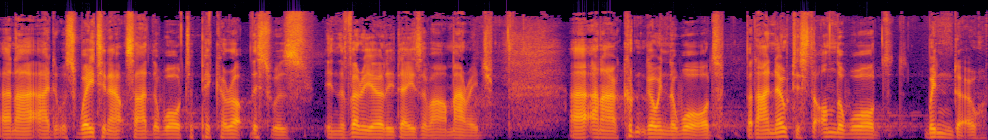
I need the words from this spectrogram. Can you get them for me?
And I, I was waiting outside the ward to pick her up. This was in the very early days of our marriage. Uh, and I couldn't go in the ward, but I noticed that on the ward window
